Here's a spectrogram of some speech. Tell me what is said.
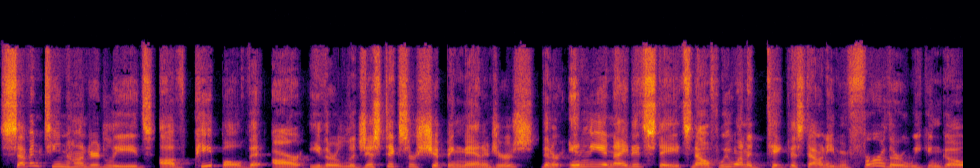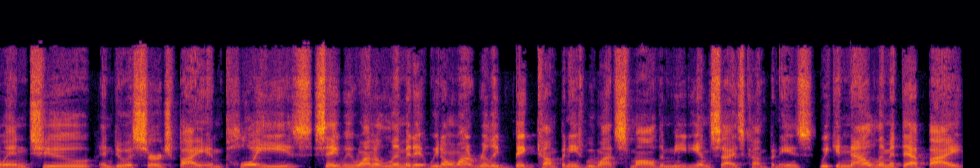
1,700 leads of people that are either logistics or shipping managers that are in the United States. Now, if we want to take this down even further, we can go into and do a search by employees. Say we want to limit it. We don't want really big companies. We want small to medium sized companies. We can now limit that by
